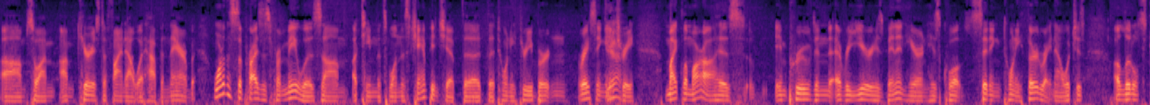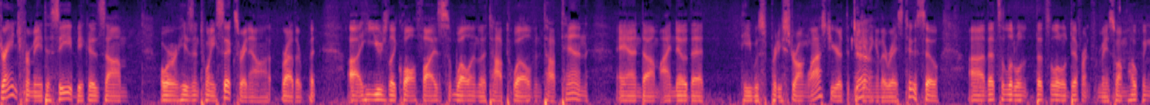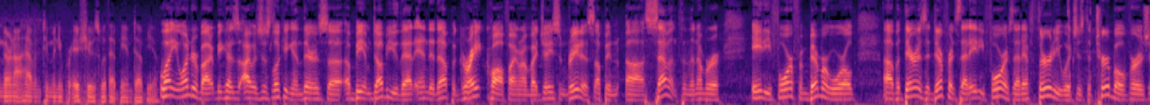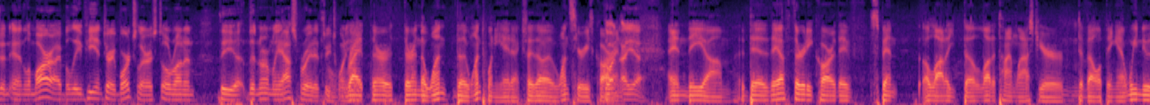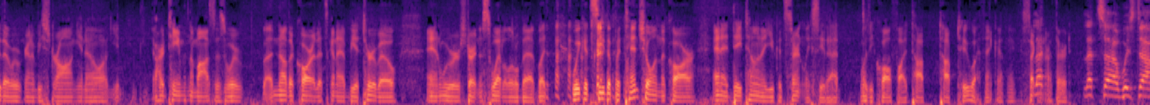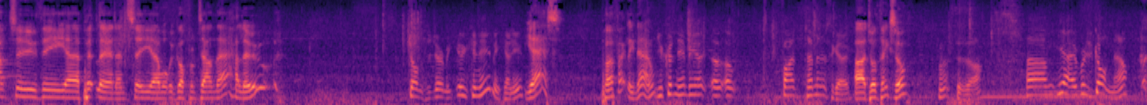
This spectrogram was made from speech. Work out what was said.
Um, so I'm I'm curious to find out what happened there. But one of the surprises for me was um, a team that's won this championship, the the 23 Burton Racing Yeah. entry. Mike LaMarra has improved in every year he's been in here, and he's sitting 23rd right now, which is a little strange for me to see because, um, or he's in 26 right now, rather. But uh, he usually qualifies well in the top 12 and top 10, and um, I know that he was pretty strong last year at the Yeah. beginning of the race too. So. Uh, that's a little that's a little different for me, so I'm hoping they're not having too many issues with that BMW. Well, you wonder about it because I was just looking, and there's a, a BMW that ended up a great qualifying run by Jason Breedis up in uh, seventh in the number 84 from Bimmer World. Uh, but there is a difference. That 84 is that F30, which is the turbo version, and Lamar, I believe, he and Terry Borcheller are still running the uh, the normally aspirated 328. Right, they're they're in the one the 128 actually the one series car. One- and, uh, yeah. and the um the the F30 car they've spent a lot of a lot of time last year Mm-hmm. developing it. We knew that we were going to be strong. You know, uh, you, our team in the Mazdas were another car that's going to be a turbo, and we were starting to sweat a little bit. But we could see the potential in the car, and at Daytona you could certainly see that. Was he qualified top top two? I think I think second Let- or third. Let's uh, whiz down to the uh, pit lane and see uh, what we've got from down there. Hello. John to Jeremy, you can hear me, can you? Yes, perfectly now. You couldn't hear me uh, uh, uh, five, ten minutes ago. I don't think so. That's bizarre. Um, yeah, everybody's gone now.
